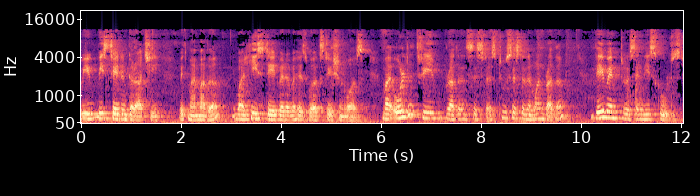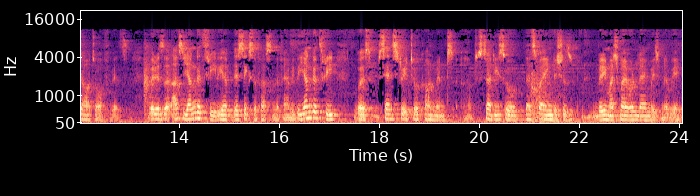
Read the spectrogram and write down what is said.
we, we stayed in Karachi with my mother while he stayed wherever his workstation was. My older three brothers and sisters, two sisters and one brother, they went to a Sindhi school to start off with. Whereas us younger three, we have there's six of us in the family. The younger three was sent straight to a convent uh, to study, so that's why English is very much my own language in a way.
